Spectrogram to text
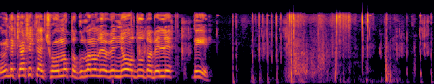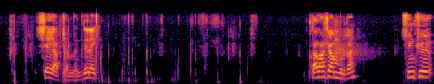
oyunda gerçekten çoğunlukla kullanılıyor ve ne olduğu da belli değil. Şey yapacağım ben direkt dalacağım buradan. Çünkü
